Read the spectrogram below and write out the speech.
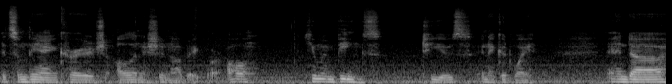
It's something I encourage all Anishinaabe or all human beings to use in a good way. And uh,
